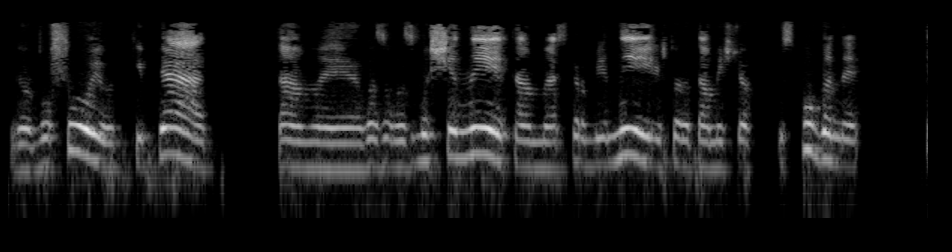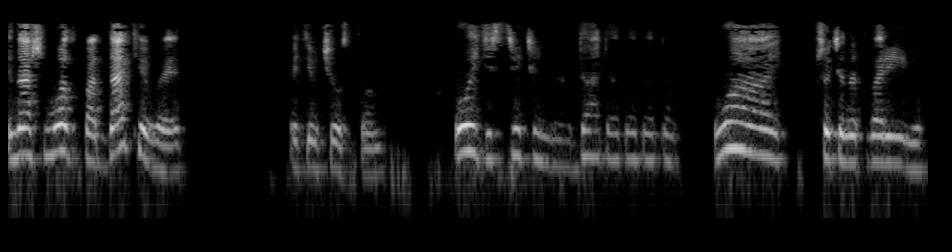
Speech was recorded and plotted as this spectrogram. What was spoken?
бушуют, кипят, там э, возмущены, там оскорблены или что-то там еще, испуганы. И наш мозг поддакивает этим чувствам. Ой, действительно, да, да, да, да, да. Ой, что тебе натворили.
